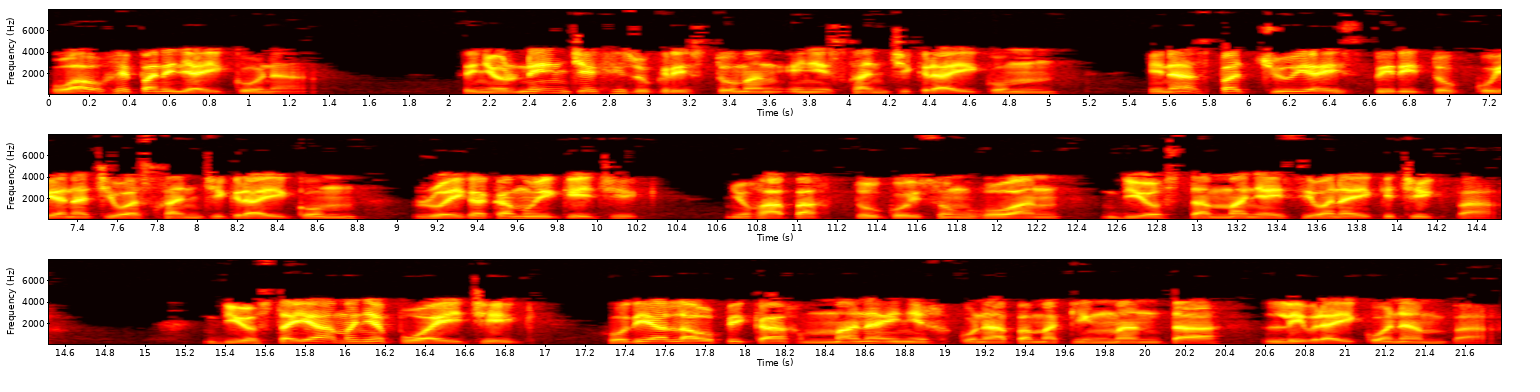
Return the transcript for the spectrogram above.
Wauje panillaykuna. Señor ninche Jesucristuman iñisqanchikraykum, hinaspa chuya espiritu kuyanachiwasqanchikraykum, ruega kamuykichik, ñuqapaq tukuy sunquwan Diosta mañaysiwanaykichikpaq. Diosta ya mañapuaychik, Jodia laupikaq mana iñiqkunapa makinmanta libraykuananpaq.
